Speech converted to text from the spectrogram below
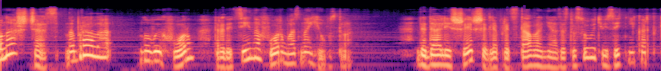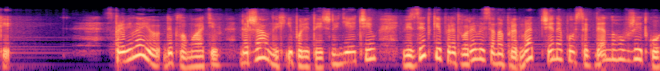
У наш час набрала нових форм традиційна форма знайомства, дедалі ширше для представлення застосовують візитні картки. З привілею дипломатів, державних і політичних діячів візитки перетворилися на предмет чи не повсякденного вжитку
